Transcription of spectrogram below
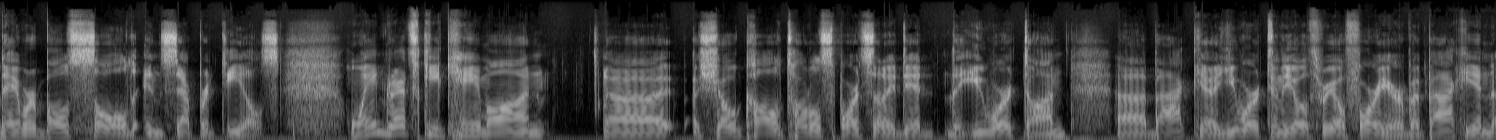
They were both sold in separate deals. Wayne Gretzky came on uh, a show called Total Sports that I did that you worked on uh, back. Uh, you worked in the 03 04 year, but back in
